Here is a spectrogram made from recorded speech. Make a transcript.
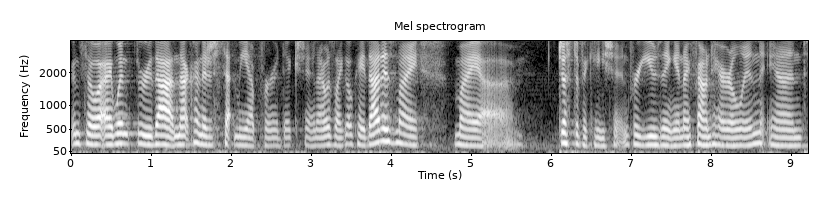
and so I went through that, and that kind of just set me up for addiction. I was like, okay, that is my, my uh, justification for using. And I found heroin and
